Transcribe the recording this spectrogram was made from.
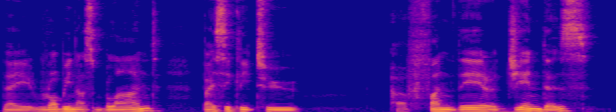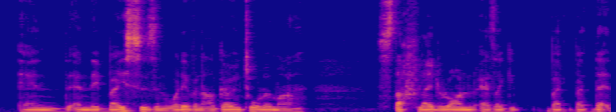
they robbing us blind, basically to uh, fund their agendas and and their bases and whatever. And I'll go into all of my stuff later on as I get, but but that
